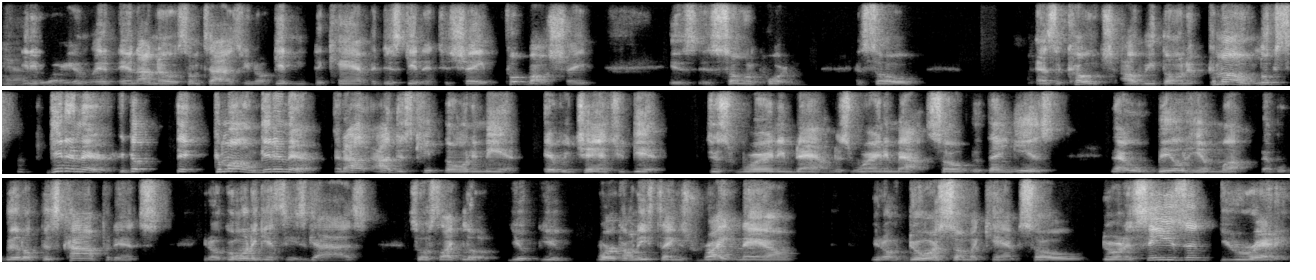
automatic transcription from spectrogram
Yeah. Anyway, and, and, I know sometimes you know getting to camp and just getting into shape, football shape, is is so important. And so, as a coach, I'll be throwing it. Come on, Luke, get in there. Come on, get in there. And I, I just keep throwing him in every chance you get, just wearing him down, just wearing him out. So the thing is, that will build him up. That will build up his confidence. You know, going against these guys. So it's like, look, you you work on these things right now you know, during summer camp. So during the season, you're ready.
